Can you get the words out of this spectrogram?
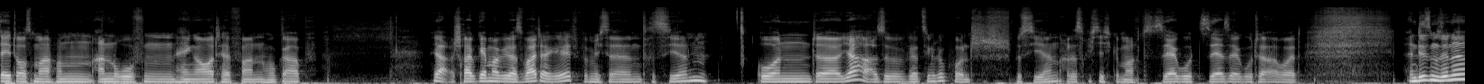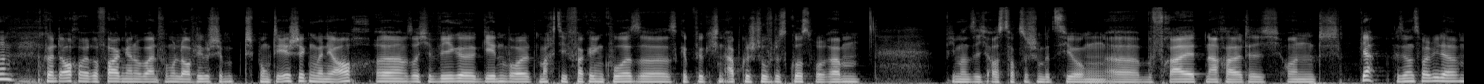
Date ausmachen, anrufen, Hangout, have fun, hook up. Ja, schreib gerne mal, wie das weitergeht, würde mich sehr interessieren. Und äh, ja, also herzlichen Glückwunsch bis hierhin, alles richtig gemacht. Sehr gut, sehr, sehr gute Arbeit. In diesem Sinne könnt auch eure Fragen gerne über ein Formular auf liebestimmt.de schicken, wenn ihr auch äh, solche Wege gehen wollt. Macht die fucking Kurse. Es gibt wirklich ein abgestuftes Kursprogramm, wie man sich aus toxischen Beziehungen äh, befreit, nachhaltig. Und ja, wir sehen uns bald wieder.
